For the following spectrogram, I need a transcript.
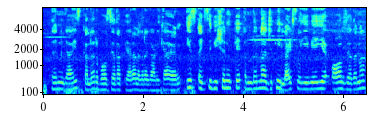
देन गाइस कलर बहुत ज़्यादा प्यारा लग रहा है गाड़ी का। एंड इस एग्जीबिशन के अंदर ना जितनी लाइट्स लगी हुई है, ये और ज़्यादा ना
